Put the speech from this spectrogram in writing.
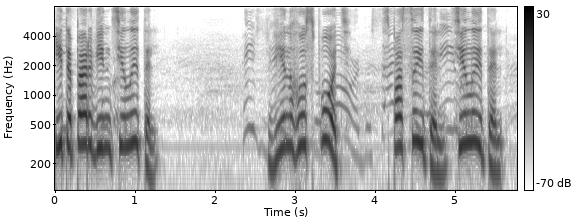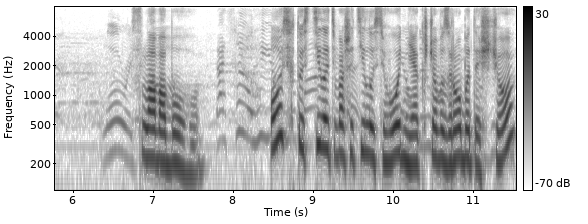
І тепер він цілитель. Він Господь, Спаситель, цілитель. Слава Богу. Ось хто зцілить ваше тіло сьогодні, якщо ви зробите що?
